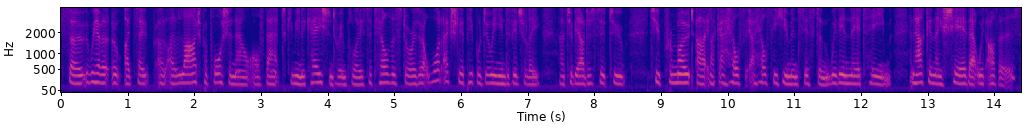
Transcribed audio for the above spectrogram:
So we have, a, I'd say, a, a, large proportion now of that communication to employees to tell the stories about what actually are people doing individually uh, to be able to to, to promote uh, like a healthy a healthy human system within their team, and how can they share that with others,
